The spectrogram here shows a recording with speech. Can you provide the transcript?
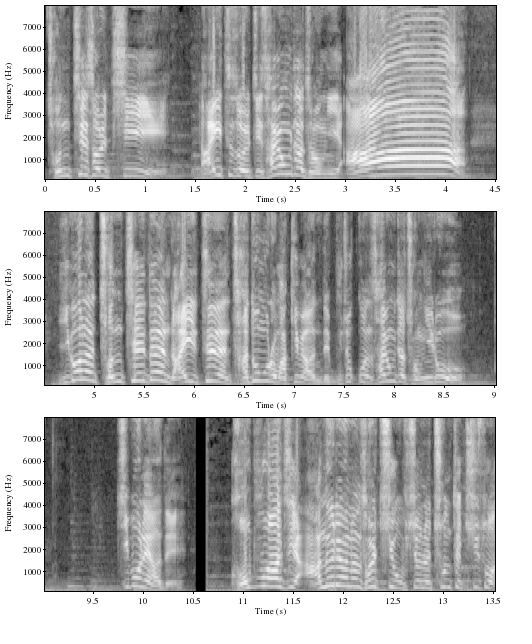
전체 설치 라이트 설치 사용자 정의. 아! 이거는 전체든 라이트든 자동으로 맡기면 안 돼. 무조건 사용자 정의로 찝어내야 돼. 거부하지 않으려는 설치 옵션을 선택 취소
